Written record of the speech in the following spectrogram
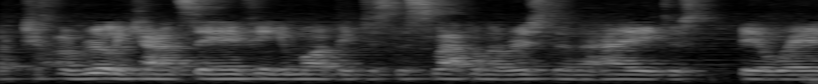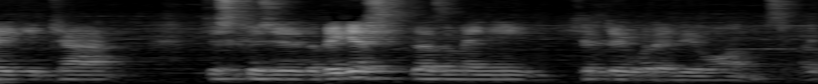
I really can't see anything. It might be just a slap on the wrist and hey, just be aware you can't. Just because you're the biggest doesn't mean you can do whatever you want. So I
